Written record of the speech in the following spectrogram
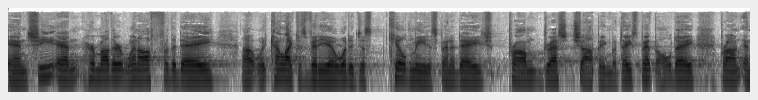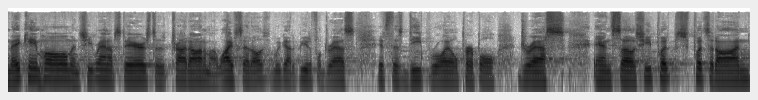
And she and her mother went off for the day. Uh, kind of like this video would have just killed me to spend a day prom dress shopping, but they spent the whole day prom, and they came home, and she ran upstairs to try it on, and my wife said, "Oh, we got a beautiful dress. It's this deep royal purple dress," and so she puts puts it on,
